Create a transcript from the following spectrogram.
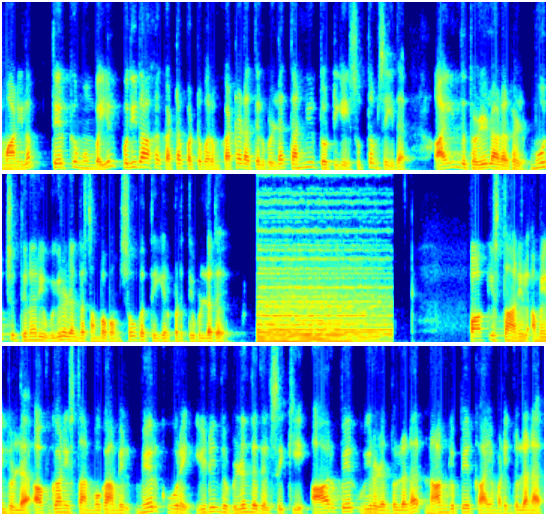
மாநிலம் தெற்கு மும்பையில் புதிதாக கட்டப்பட்டு வரும் கட்டடத்தில் உள்ள தண்ணீர் தொட்டியை சுத்தம் செய்த ஐந்து தொழிலாளர்கள் மூச்சு திணறி உயிரிழந்த சம்பவம் சோகத்தை ஏற்படுத்தியுள்ளது. பாகிஸ்தானில் அமைந்துள்ள ஆப்கானிஸ்தான் முகாமில் மேற்கூரை இடிந்து விழுந்ததில் சிக்கி ஆறு பேர் உயிரிழந்துள்ளனர் நான்கு பேர் காயமடைந்துள்ளனர்.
